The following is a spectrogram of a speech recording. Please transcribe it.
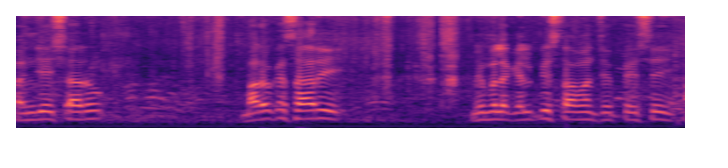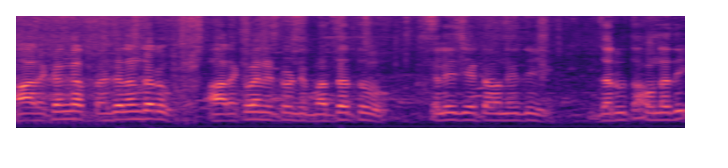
పనిచేశారు. మరొకసారి మిమ్మల్ని గెలిపిస్తామని చెప్పేసి ఆ రకంగా ప్రజలందరూ ఆ రకమైనటువంటి మద్దతు తెలియజేయటం అనేది జరుగుతూ ఉన్నది.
